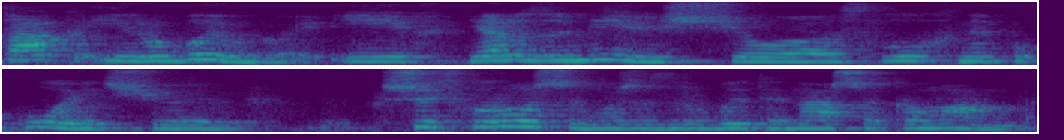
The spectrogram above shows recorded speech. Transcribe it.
так і робив би. І я розумію, що слух непокоїть, що щось хороше може зробити наша команда.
